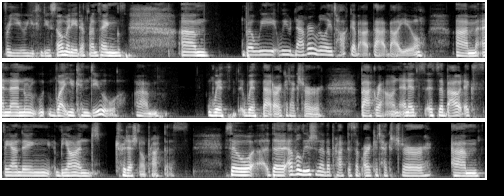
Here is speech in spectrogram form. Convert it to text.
for you. You can do so many different things. Um, but we we never really talk about that value. Um, and then what you can do um, with with that architecture background. And it's it's about expanding beyond traditional practice. So uh, the evolution of the practice of architecture um,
